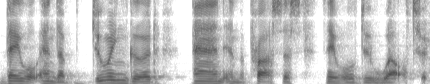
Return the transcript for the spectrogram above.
they will end up doing good, and in the process, they will do well too.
